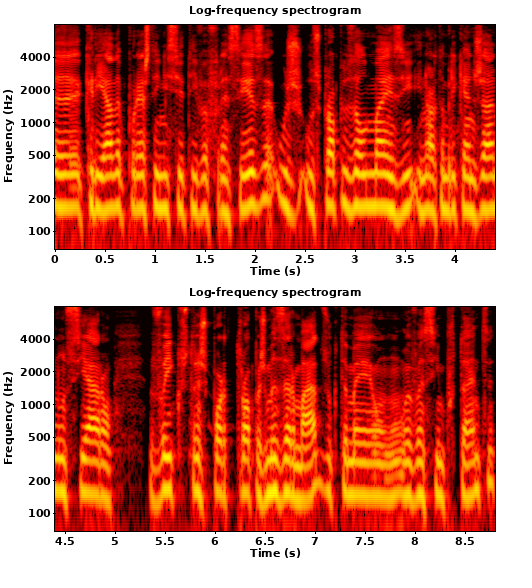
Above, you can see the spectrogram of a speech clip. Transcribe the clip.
uh, criada por esta iniciativa francesa. Os, os próprios alemães e, e norte-americanos já anunciaram veículos de transporte de tropas, mas armados, o que também é um, um avanço importante. Uh,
